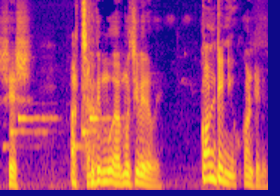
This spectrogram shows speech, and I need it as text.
শেষ। আচ্ছা। মু- মুচি বেরোবে। কন্টিনিউ কন্টিনিউ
